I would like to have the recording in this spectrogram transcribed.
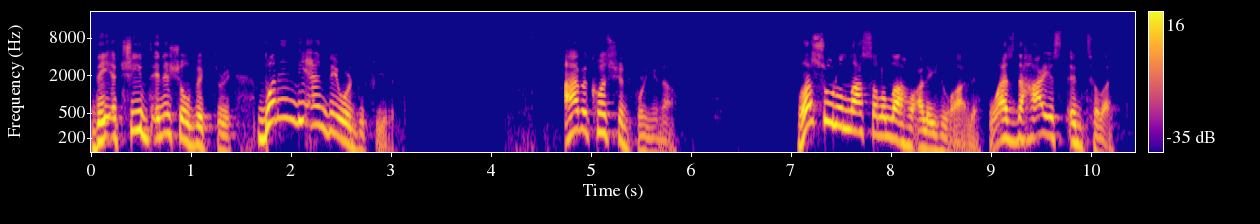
They achieved initial victory. But in the end, they were defeated. I have a question for you now. Rasulullah sallallahu alayhi wa who has the highest intellect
